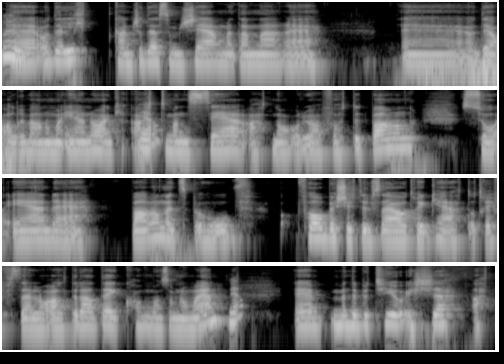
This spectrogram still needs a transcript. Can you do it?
Mm. Eh, og det er litt kanskje det som skjer med den der eh, eh, det å aldri være nummer én òg. At man ser at når du har fått et barn, så er det barnets behov for beskyttelse og trygghet og trivsel og alt det der, det kommer som nummer én. Ja. Eh, men det betyr jo ikke at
